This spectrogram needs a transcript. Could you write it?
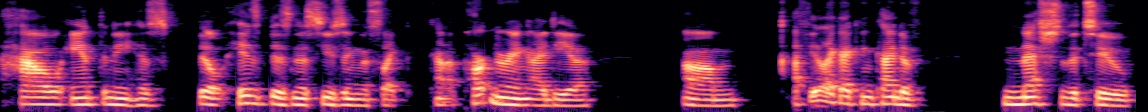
how Anthony has built his business using this like kind of partnering idea, um, I feel like I can kind of mesh the two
